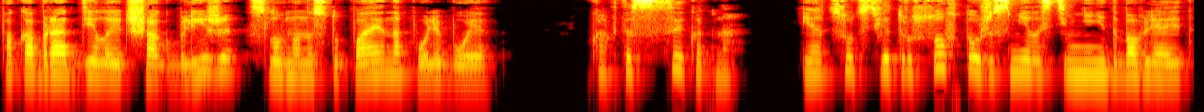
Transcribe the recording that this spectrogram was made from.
пока брат делает шаг ближе, словно наступая на поле боя. Как-то сыкотно, и отсутствие трусов тоже смелости мне не добавляет.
